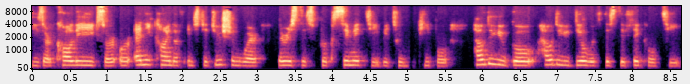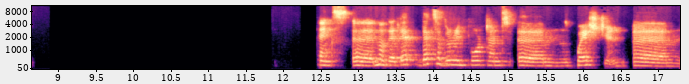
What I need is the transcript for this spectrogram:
these are colleagues or, or any kind of institution where there is this proximity between people. How do you go, how do you deal with this difficulty? Thanks. Uh, no, that, that that's a very important um, question. Um,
